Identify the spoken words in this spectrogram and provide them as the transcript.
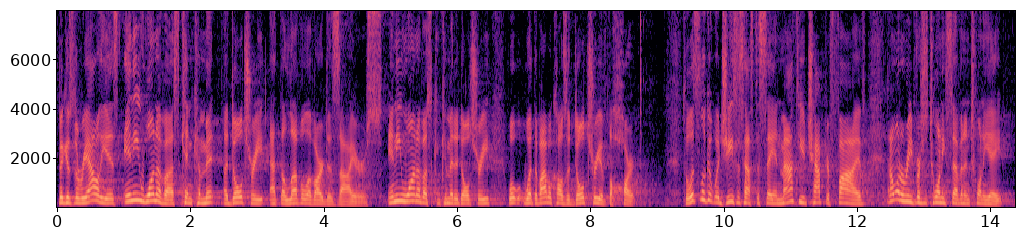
Because the reality is, any one of us can commit adultery at the level of our desires. Any one of us can commit adultery, what, the Bible calls adultery of the heart. So let's look at what Jesus has to say in Matthew chapter 5, and I want to read verses 27 and 28.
